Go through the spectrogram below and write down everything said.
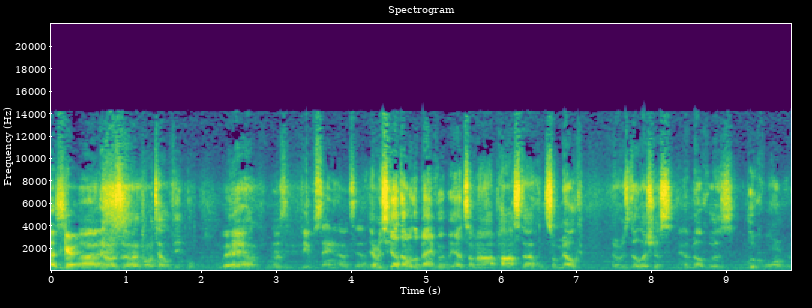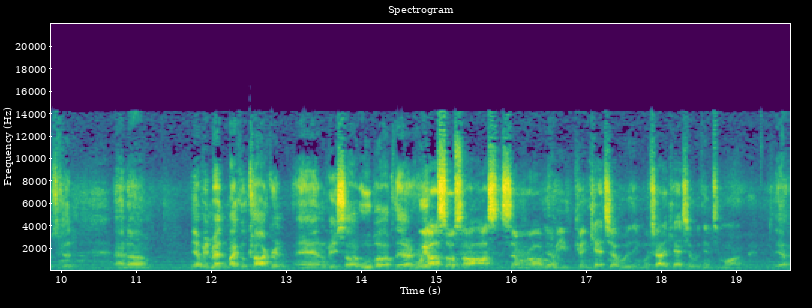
That's great. Uh, those are hotel people. Well, yeah, Um, people staying in the hotel. Yeah, we just got done with the banquet. We had some uh, pasta and some milk. It was delicious. The milk was lukewarm. It was good. And um, yeah, we met Michael Cochran and we saw Uba up there. We also saw Austin Summerall, but we couldn't catch up with him. We'll try to catch up with him tomorrow. Yeah,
